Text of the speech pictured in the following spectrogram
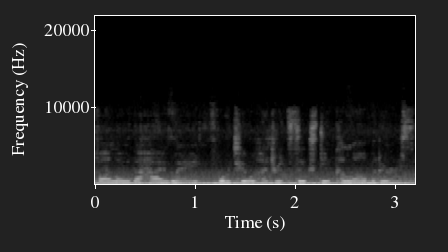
Follow the highway for 260 kilometers.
